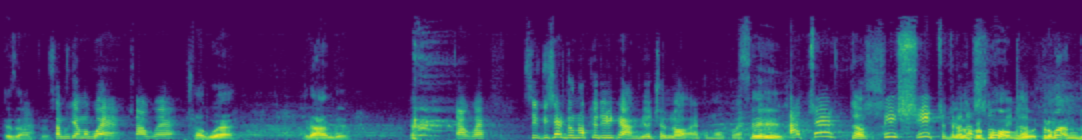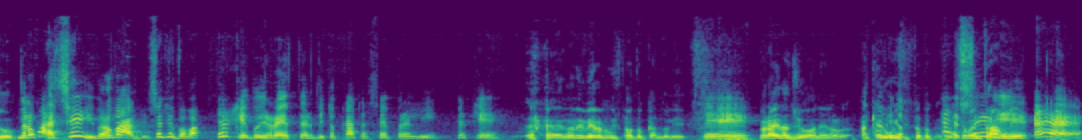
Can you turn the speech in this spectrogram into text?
esatto. Eh, salutiamo Gue. Ciao Gue. Ciao Gue, grande. Ciao Gue. Se vi serve un occhio di ricambio, io ce l'ho, eh, comunque. Sì, Ah, certo, sì, sì, te lo lo propongo, subito. te lo mando. Me lo mandi? Sì, me lo mandi. Senti un po', ma perché voi rapper vi toccate sempre lì? Perché? Eh, non è vero, non mi stavo toccando lì. Sì. Però hai ragione, non- anche lui si sta toccando. Eh, Siamo sì, entrambi. eh,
